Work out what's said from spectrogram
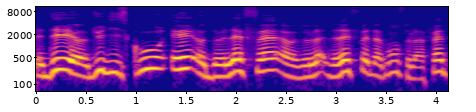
euh, du discours et de l'effet euh, de l'effet d'annonce de la Fed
